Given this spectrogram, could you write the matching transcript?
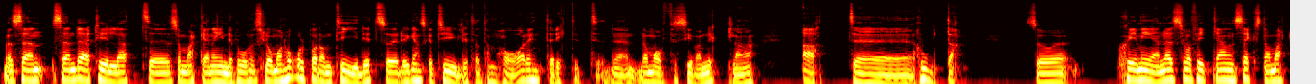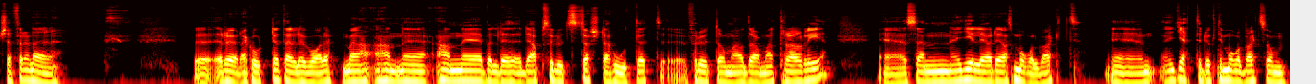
men sen, sen därtill att, eh, som Mackan är inne på, slår man hål på dem tidigt så är det ganska tydligt att de har inte riktigt de, de offensiva nycklarna att eh, hota. Så Jiménez, vad fick han? 16 matcher för den där Eh, röda kortet, eller hur var det? Men han, eh, han är väl det, det absolut största hotet, eh, förutom Adrama Traoré. sen gillar jag deras målvakt. en jätteduktig målvakt som,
